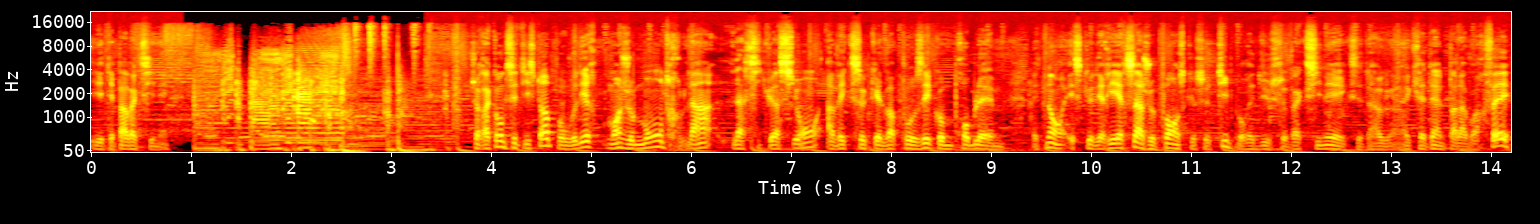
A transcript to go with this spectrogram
n'était pas vacciné. Je raconte cette histoire pour vous dire, moi je montre là la situation avec ce qu'elle va poser comme problème. Maintenant, est-ce que derrière ça, je pense que ce type aurait dû se vacciner et que c'est un, crétin de ne pas l'avoir fait,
